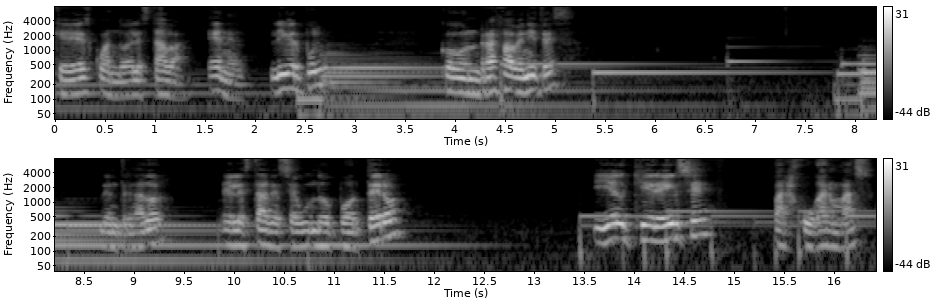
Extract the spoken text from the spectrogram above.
que es cuando él estaba en el Liverpool con Rafa Benítez, entrenador. Él está de segundo portero y él quiere irse para jugar más,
